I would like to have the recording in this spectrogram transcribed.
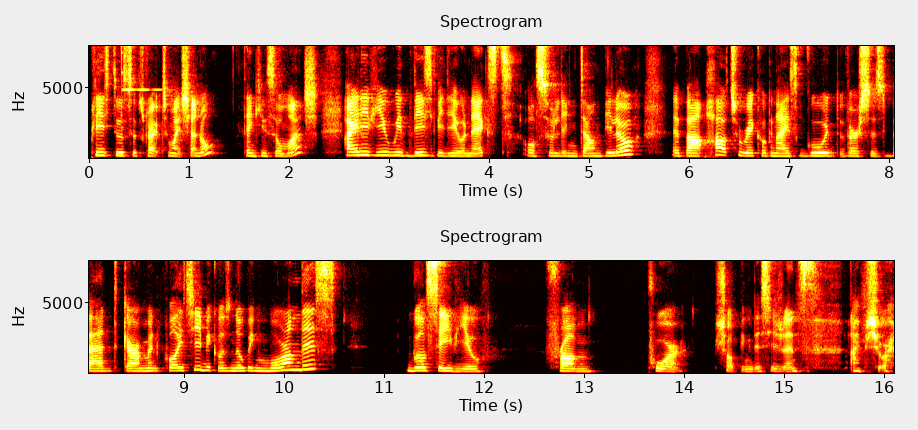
please do subscribe to my channel. Thank you so much. I leave you with this video next, also linked down below, about how to recognize good versus bad garment quality, because knowing more on this will save you from poor shopping decisions, I'm sure.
